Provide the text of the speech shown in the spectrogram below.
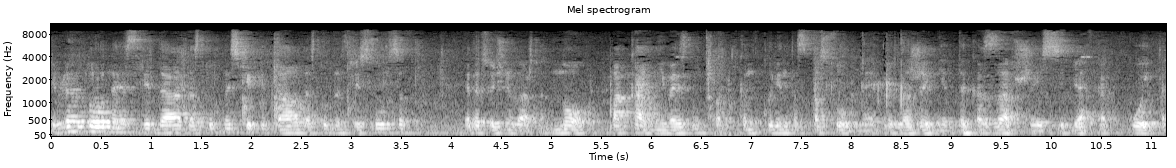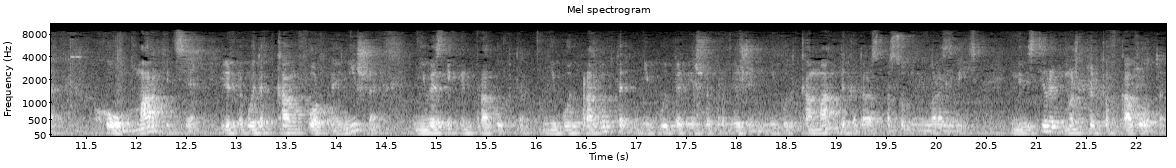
регуляторная среда, доступность капитала, доступность ресурсов – это все очень важно. Но пока не возникло конкурентоспособное предложение, доказавшее себя в какой-то хоум-маркете или в какой-то комфортной нише, не возникнет продукта. Не будет продукта, не будет дальнейшего продвижения, не будет команды, которая способна его развить. Инвестировать можно только в кого-то.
